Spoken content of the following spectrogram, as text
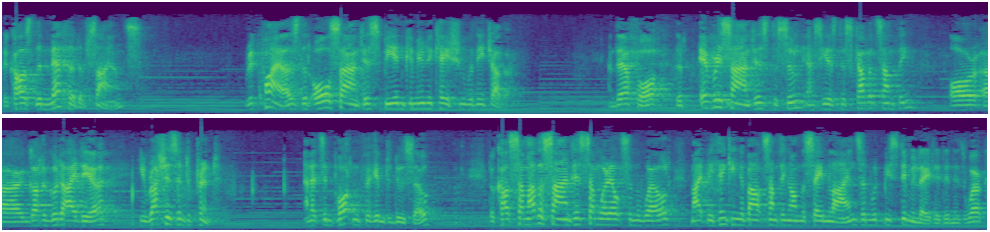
Because the method of science requires that all scientists be in communication with each other. And therefore, that every scientist, as soon as he has discovered something or uh, got a good idea, he rushes into print. And it's important for him to do so because some other scientist somewhere else in the world might be thinking about something on the same lines and would be stimulated in his work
